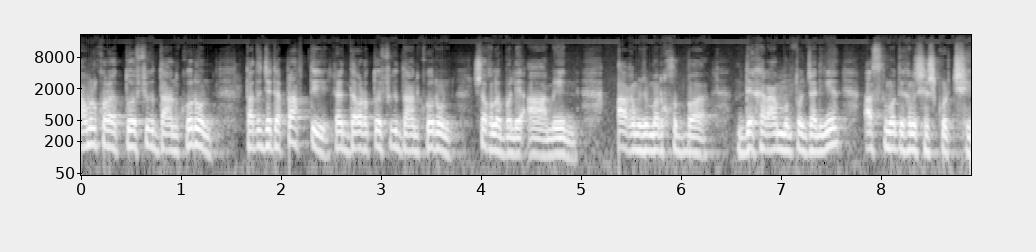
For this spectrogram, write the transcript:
আমল করার তৌফিক দান করুন। তাদের যেটা প্রাপ্তি, সেটা দেওয়ার তৌফিক দান করুন। সকলে বলে আমিন। আগামী জুমার খুদ্া দেখার আমন্ত্রণ জানিয়ে আজকের মতো এখানে শেষ করছি।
